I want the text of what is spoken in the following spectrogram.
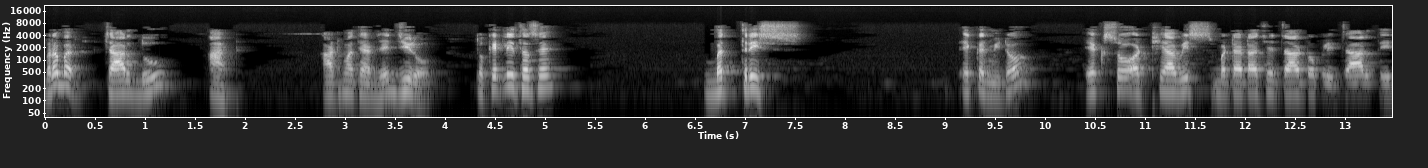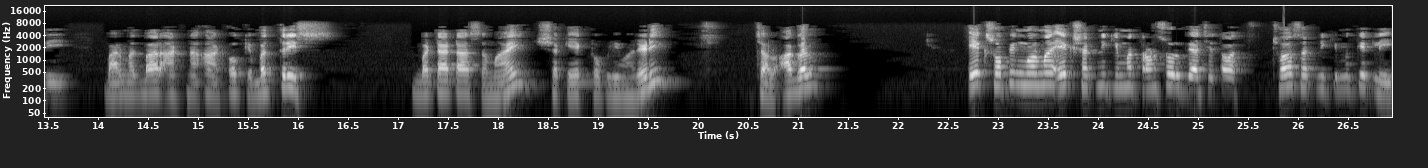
બરાબર? ચાર દુ આઠ. આઠમાંથી આઠ જાય જીરો. તો કેટલી થશે? બત્રીસ. એક જ મિનિટો એકસો અઠ્યાવીસ બટાટા છે, ચાર ટોપલી, ચાર તેરી બારમાં બાર આઠના આઠ. ઓકે, બત્રીસ બટાટા સમાઈ શકે એક ટોપલીમાં. રેડી ચાલો, આગળ. એક શોપિંગ મોલમાં એક શર્ટની કિંમત ત્રણસો રૂપિયા છે, તો છ શર્ટની કિંમત કેટલી?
